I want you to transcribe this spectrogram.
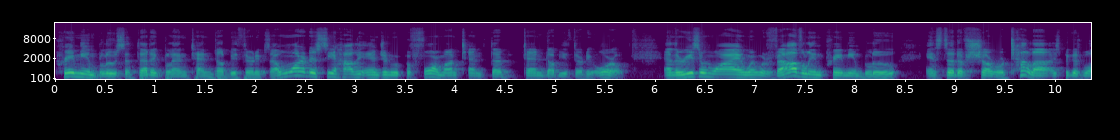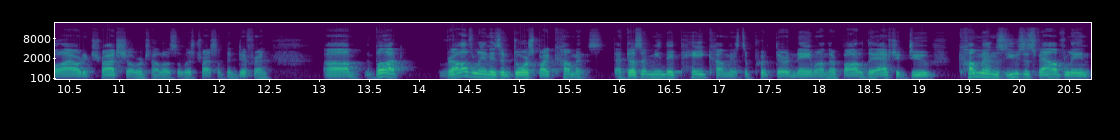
Premium Blue Synthetic Blend 10W30 because I wanted to see how the engine would perform on 10, 10W30 oil. And the reason why I went with Valvoline Premium Blue instead of Shell Rotella is because, well, I already tried Shell Rotella, so let's try something different. Um, but Valvoline is endorsed by Cummins. That doesn't mean they pay Cummins to put their name on their bottle. They actually do. Cummins uses Valvoline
